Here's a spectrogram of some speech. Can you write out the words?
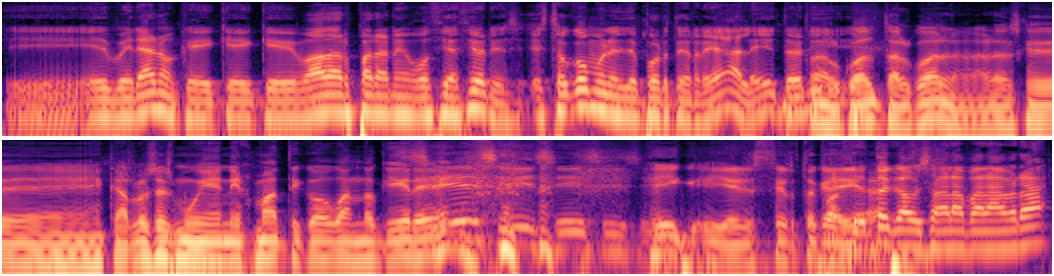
eh, el verano que, que, que, va a dar para negociaciones. Esto como en el deporte real, ¿eh, Tony? Tal cual, tal cual. La verdad es que Carlos es muy enigmático cuando quiere. Sí, sí, sí. sí, sí. y, y, es cierto que... Por cierto, hay... que ha usado la palabra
